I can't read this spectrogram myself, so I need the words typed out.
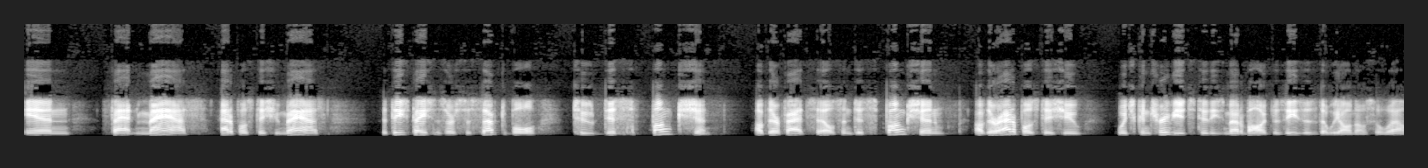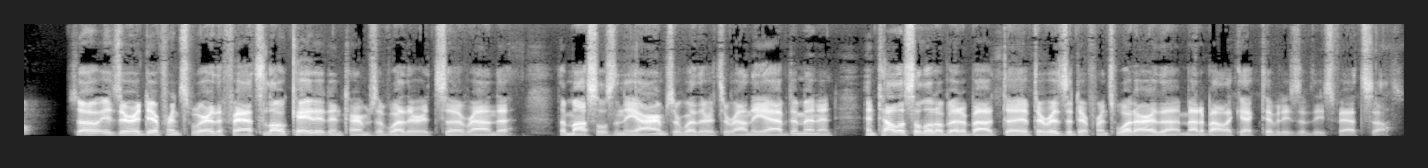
in fat mass, adipose tissue mass, that these patients are susceptible to dysfunction of their fat cells and dysfunction of their adipose tissue, which contributes to these metabolic diseases that we all know so well. So, is there a difference where the fat's located in terms of whether it's around the, the muscles in the arms or whether it's around the abdomen? And, and tell us a little bit about uh, if there is a difference, what are the metabolic activities of these fat cells?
